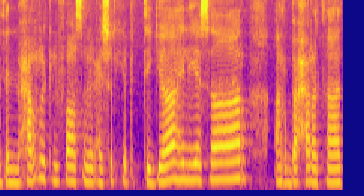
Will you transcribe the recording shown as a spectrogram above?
إذا نحرك الفاصلة العشرية باتجاه اليسار أربع حركات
